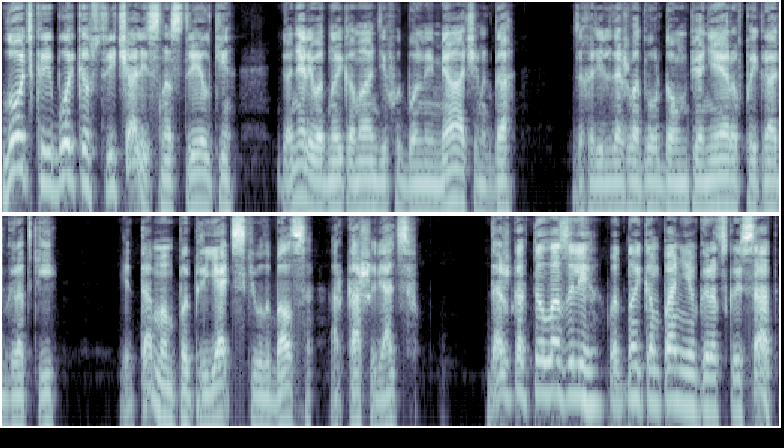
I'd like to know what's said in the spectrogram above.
Лодька и Борька встречались на стрелке, гоняли в одной команде футбольный мяч, иногда заходили даже во двор Дома пионеров поиграть в городки и там он по-приятельски улыбался Аркаша Вяльцев. Даже как-то лазали в одной компании в городской сад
